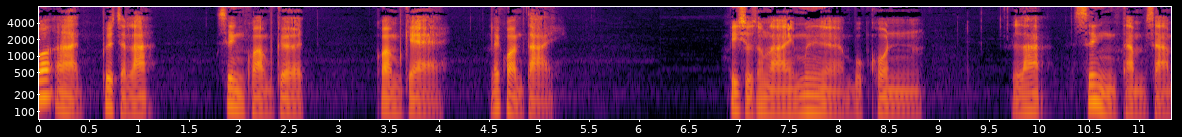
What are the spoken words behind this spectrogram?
ก็อาจเพื่อจะละ ซึ่งความเกิด ความแก่และความตาย ภิกษุทั้งหลายเมื่อบุคคล ละซึ่งทำสาม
